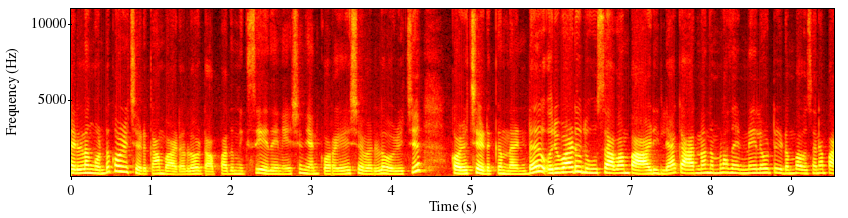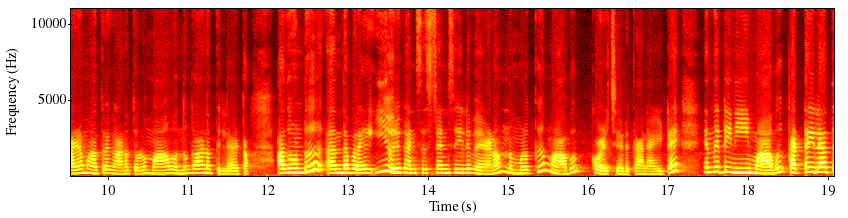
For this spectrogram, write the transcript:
വെള്ളം കൊണ്ട് കുഴച്ചെടുക്കാൻ പാടുള്ളൂ കേട്ടോ. അപ്പോൾ അത് മിക്സ് ചെയ്തതിന് ശേഷം ഞാൻ കുറേശ്ശെ വെള്ളം ഒഴിച്ച് കുഴച്ചെടുക്കുന്നുണ്ട് ഒരുപാട് ലൂസാവാൻ പാടില്ല. കാരണം നമ്മൾ അത് എണ്ണയിലോട്ട് ഇടുമ്പോൾ അവസാനം പഴം മാത്രമേ കാണത്തുള്ളൂ. മാവൊന്നും കാണത്തില്ല കേട്ടോ. അതുകൊണ്ട് എന്താ പറയുക ഈ ഒരു കൺസിസ്റ്റൻസിയിൽ വേണം നമ്മൾക്ക് മാവ് കുഴച്ചെടുക്കാനായിട്ട്. എന്നിട്ട് ഇനി ഈ മാവ് കട്ടയില്ലാത്ത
